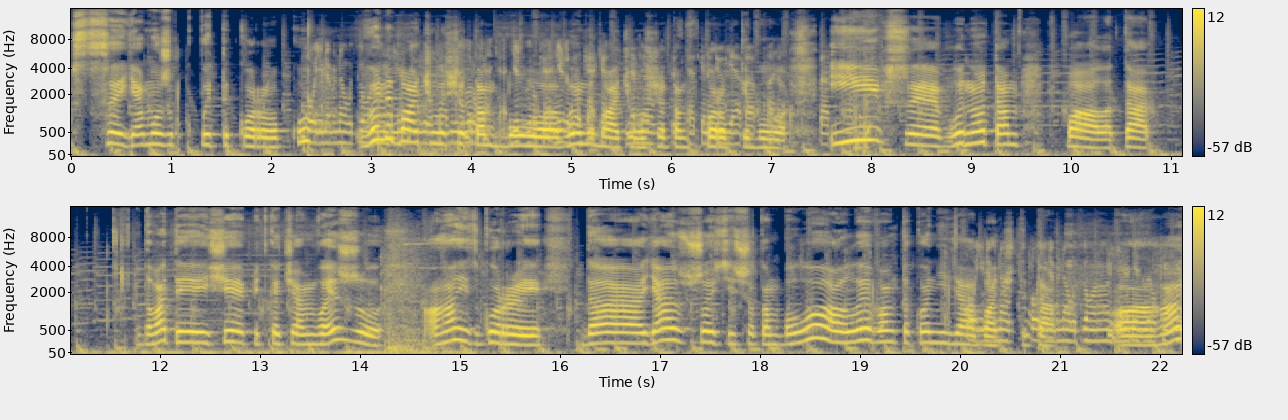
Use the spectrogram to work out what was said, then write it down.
Все, я можу купити коробку. Ви не бачили, що там було. Ви не бачили, що там в коробці було. І все, воно там впало. Так. Давайте ще підкачаємо вежу. Ага, із гори. Да, я в шоці, що там було, але вам такого не можна бачити. Так. Ага,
